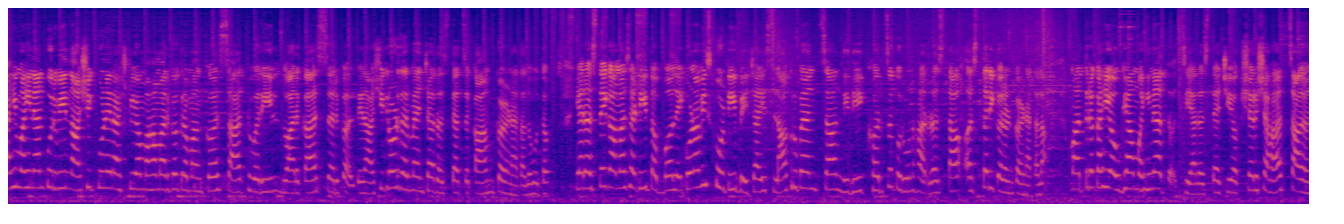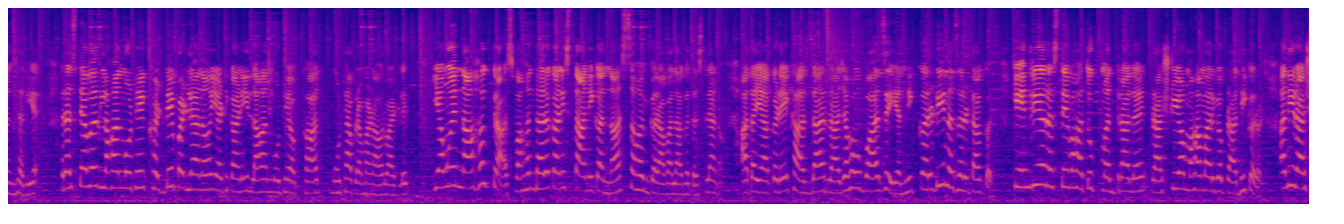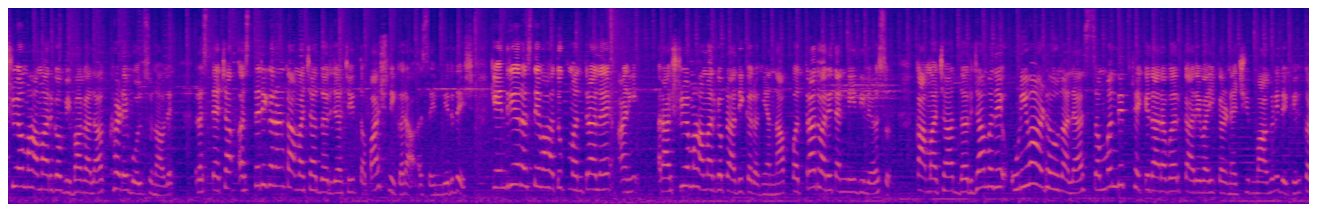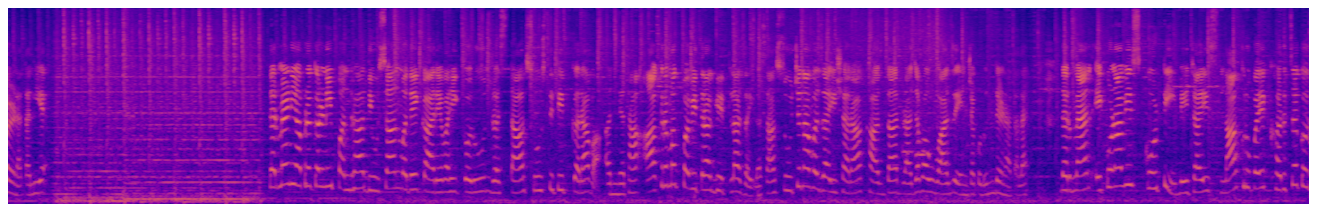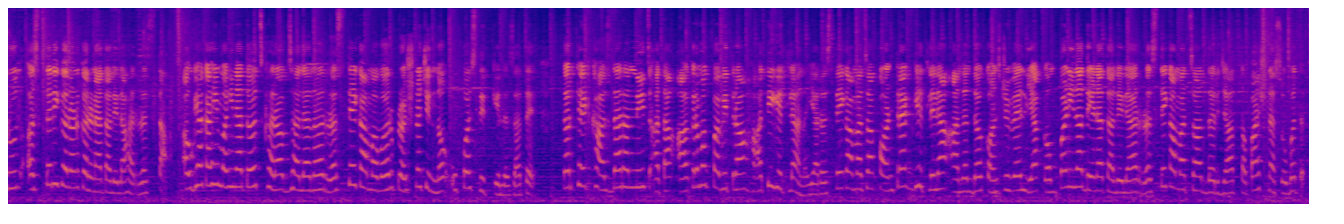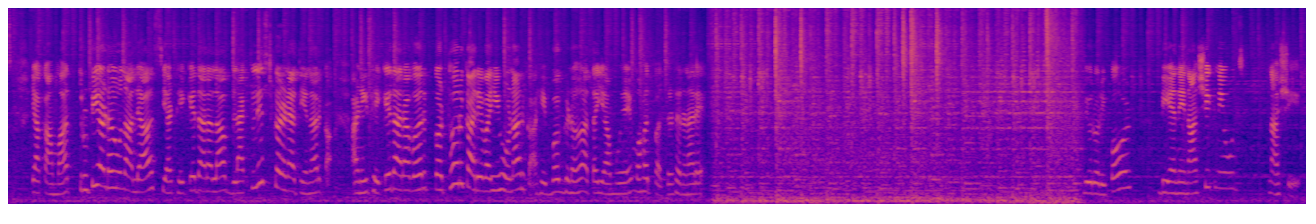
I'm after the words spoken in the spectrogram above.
काही महिन्यांपूर्वी नाशिक पुणे राष्ट्रीय महामार्ग क्रमांक सात वरील द्वारका सर्कल ते नाशिक रोड दरम्यानच्या रस्त्याचं काम करण्यात आलं होतं. या रस्ते कामासाठी तब्बल एकोणावीस कोटी बेचाळीस लाख रुपयांचा निधी खर्च करून हा रस्ता अस्तरीकरण करण्यात आला. मात्र काही अवघ्या महिन्यातच या रस्त्याची अक्षरशः चाळण झाली आहे. रस्त्यावर लहान मोठे खड्डे पडल्यानं या ठिकाणी लहान मोठे अपघात मोठ्या प्रमाणावर वाढलेत. यामुळे नाहक त्रास वाहनधारक आणि स्थानिकांना सहन करावा लागत असल्यानं. आता याकडे खासदार राजाभाऊ वाजे यांनी करडी नजर टाकत केंद्रीय रस्ते वाहतूक मंत्रालय राष्ट्रीय महामार्ग प्राधिकरण आणि राष्ट्रीय महामार्ग विभागाला खडे बोल सुनावले. रस्त्याच्या अस्तरीकरण कामाच्या दर्जाची तपासणी करा असे निर्देश केंद्रीय रस्ते वाहतूक मंत्रालय आणि राष्ट्रीय महामार्ग प्राधिकरण यांना पत्राद्वारे त्यांनी दिले असून कामाच्या दर्जामध्ये उणीवा आढळून आल्यास संबंधित ठेकेदारावर कार्यवाही करण्याची मागणी देखील करण्यात आली आहे. दरम्यान या प्रकरणी पंधरा दिवसांमध्ये कार्यवाही करून रस्ता सुस्थितीत करावा अन्यथा आक्रमक पवित्रा घेतला जाईल असा सूचना वजा इशारा खासदार राजाभाऊ वाजे यांच्याकडून देण्यात आलाय. दरम्यान एकोणावीस कोटी बेचाळीस लाख रुपये खर्च करून अस्तरीकरण करण्यात आलेला हा रस्ता अवघ्या काही महिन्यातच खराब झाल्यानं रस्ते कामावर प्रश्नचिन्ह उपस्थित केलं जात आहे तर थेट खासदारांनीच आता आक्रमक पवित्रा हाती घेतल्यानं या रस्ते कामाचा कॉन्ट्रॅक्ट घेतलेल्या आनंद कॉन्स्टेबल या कंपनीला देण्यात आलेल्या रस्ते कामाचा दर्जा तपासण्यासोबतच या कामात त्रुटी आढळून आल्यास या ठेकेदाराला ब्लॅकलिस्ट करण्यात येणार का? आणि ठेकेदारावर कठोर कार्यवाही होणार का? हे बघणं आता यामुळे महत्त्वाचं ठरणार आहे. Bureau report D N A Nashik news. Nashik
